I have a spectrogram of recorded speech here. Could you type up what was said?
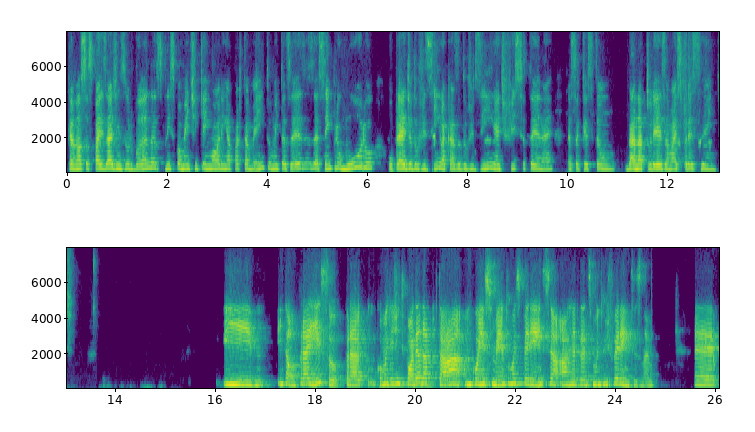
que as nossas paisagens urbanas, principalmente em quem mora em apartamento, muitas vezes é sempre o muro, o prédio do vizinho, a casa do vizinho, é difícil ter, né, essa questão da natureza mais presente. E então, para isso, para como é que a gente pode adaptar um conhecimento, uma experiência a realidades muito diferentes, né? É,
